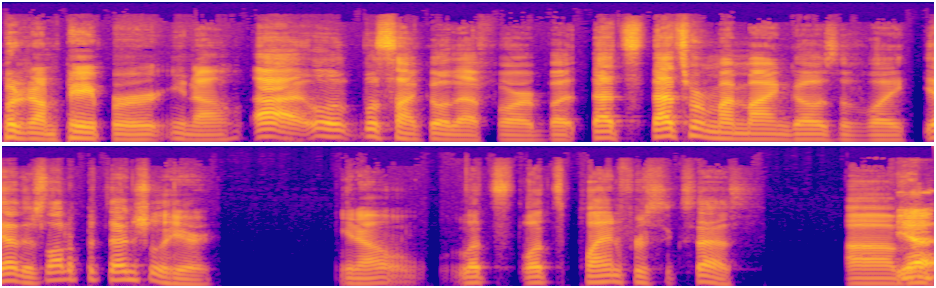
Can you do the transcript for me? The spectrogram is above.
put it on paper you know uh, let's not go that far but that's that's where my mind goes of like yeah there's a lot of potential here you know let's let's plan for success um Yeah.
